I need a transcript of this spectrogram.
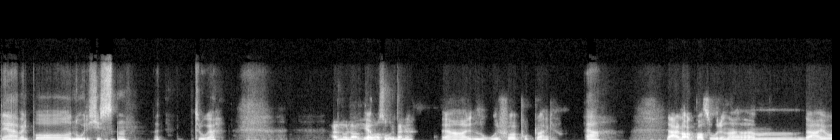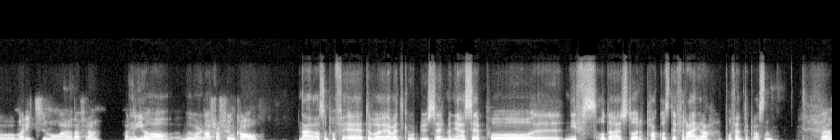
Det er vel på nordkysten, tror jeg. Er det noe lag på Ja. Azorene, eller? Det er nord for Porto, er det ikke? Ja. Det er lag på Azorene. Um, Det er jo Maritimo er jo derfra. Er de ikke Rio det? av Hvor var De er fra Funcal. Nei, altså på, etter, jeg vet ikke hvor du ser, men jeg ser på eh, NIFS, og der står Pacos de Freira på femteplassen. Å ja.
